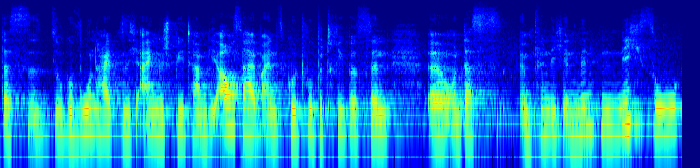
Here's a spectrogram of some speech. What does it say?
dass so Gewohnheiten sich eingespielt haben, die außerhalb eines Kulturbetriebes sind. Äh, und das empfinde ich in Minden nicht so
